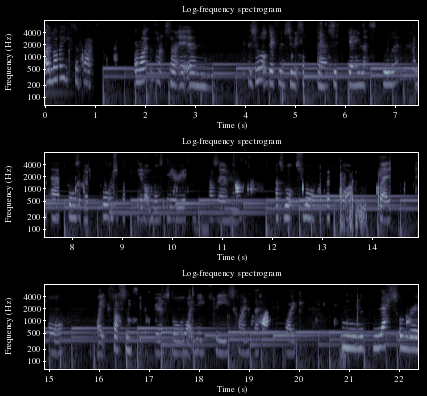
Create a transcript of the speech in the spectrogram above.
I like the fact, I like the fact that it um, there's a lot of difference to its like uh, sister game. Let's call it. Uh, Forza Motorsport, which is obviously a lot more serious. Has um, has much more where it's more like Fast and Furious or like Need Speeds kind of like mm, less unreal,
